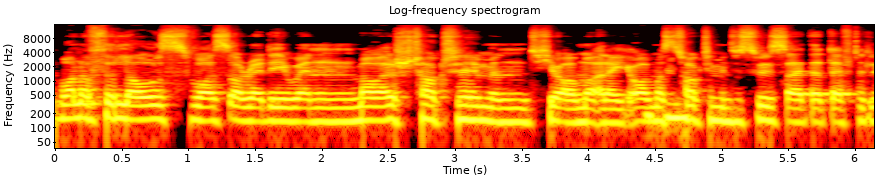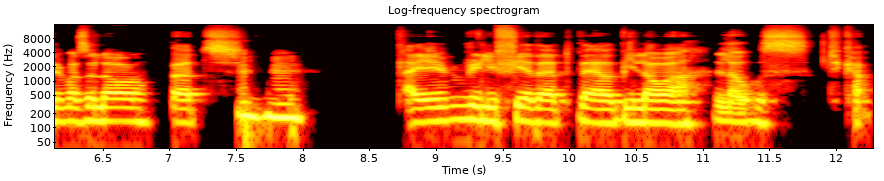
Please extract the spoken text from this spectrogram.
one of the lows was already when Moash talked to him, and he almost like almost mm-hmm. talked him into suicide. That definitely was a low, but mm-hmm. I really fear that there'll be lower lows to come.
